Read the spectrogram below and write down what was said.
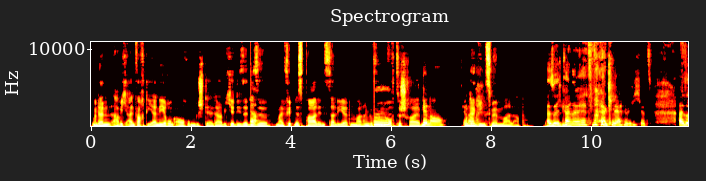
Und dann habe ich einfach die Ernährung auch umgestellt. Da habe ich hier diese, Ja. diese MyFitnessPal installiert und mal angefangen Mhm. aufzuschreiben. Genau. Und genau. dann ging's mir mal ab. Also ich ging- kann ja jetzt mal erklären, wie ich jetzt. Also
